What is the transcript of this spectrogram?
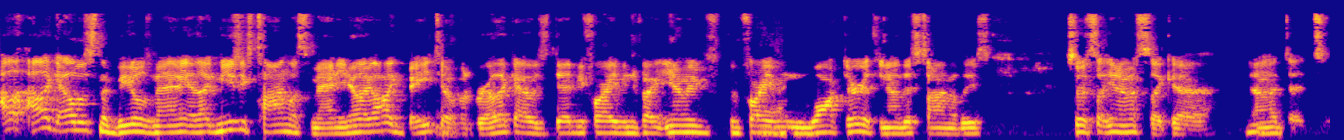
I, I like Elvis and the Beatles, man. Yeah, like music's timeless, man. You know, like I like Beethoven, bro. That guy was dead before I even, you know, before I even walked Earth. You know, this time at least. So it's like, you know, it's like, uh, you know, it's, it's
